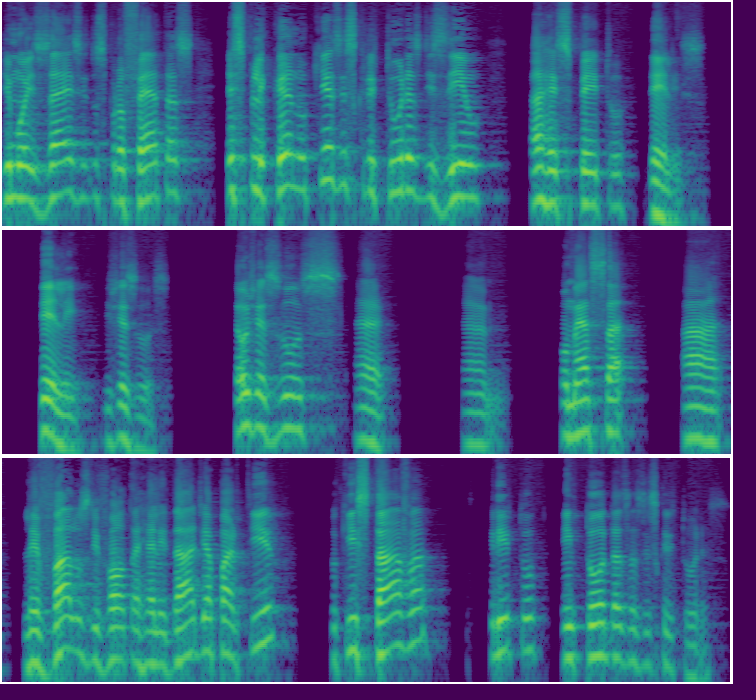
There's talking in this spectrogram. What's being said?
de Moisés e dos profetas, explicando o que as Escrituras diziam a respeito deles, dele, de Jesus. Então Jesus é, é, começa a levá-los de volta à realidade a partir do que estava escrito em todas as Escrituras.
